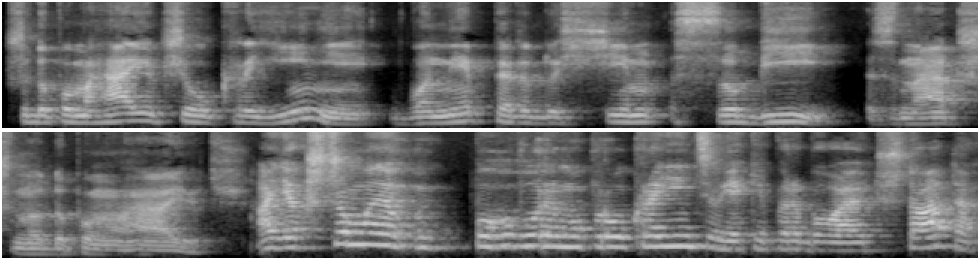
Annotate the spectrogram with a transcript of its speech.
що допомагаючи Україні, вони передусім собі значно допомагають. А якщо ми поговоримо про українців, які перебувають в Штатах,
